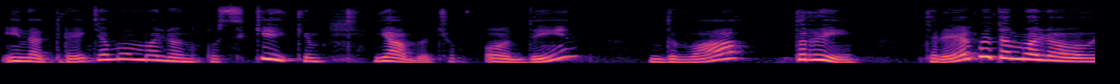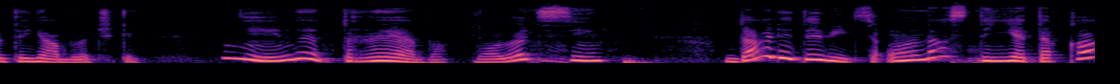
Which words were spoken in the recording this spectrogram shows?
І на третьому малюнку скільки яблучок? Один, два, три. Треба домальовувати яблучки? Ні, не треба. Молодці. Далі дивіться, у нас є така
